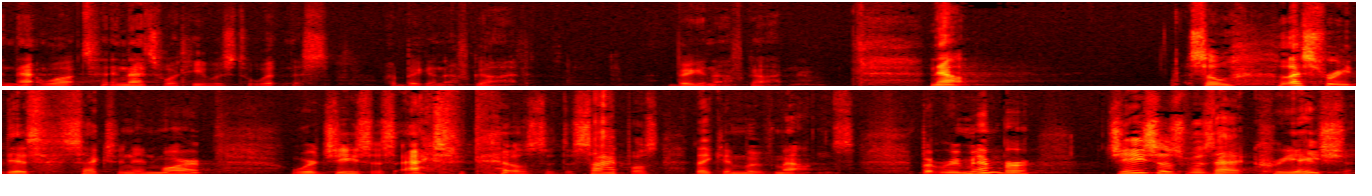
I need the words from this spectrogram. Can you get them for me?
And that what? And that's what he was to witness, a big enough God. Big enough God. Now, so let's read this section in Mark where Jesus actually tells the disciples they can move mountains. But remember, Jesus was at creation.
